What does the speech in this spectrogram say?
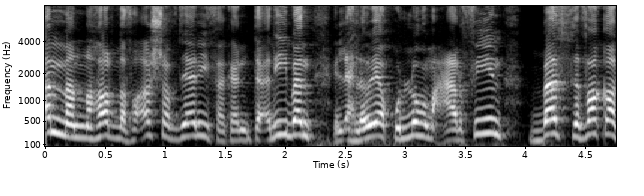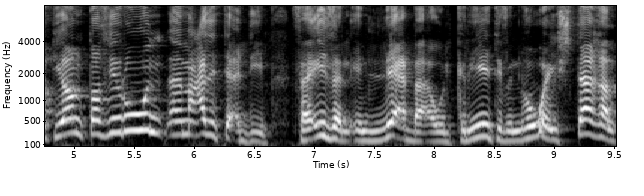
أما النهارده في أشرف داري فكان تقريبا الأهلاوية كلهم عارفين بس فقط ينتظرون ميعاد التقديم. فاذا اللعبة أو ال creative إن هو يشتغل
